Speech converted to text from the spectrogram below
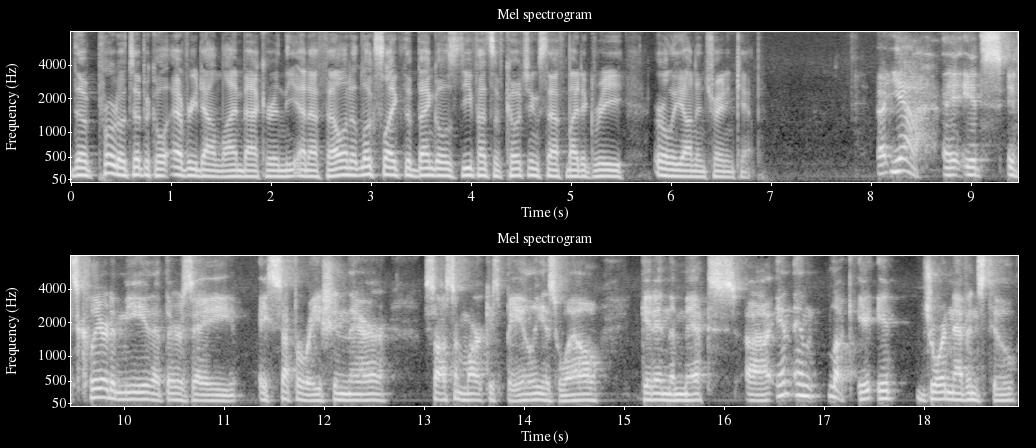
the prototypical every down linebacker in the NFL. And it looks like the Bengals defensive coaching staff might agree early on in training camp. Uh, yeah, it's it's clear to me that there's a a separation there. Saw some Markus Bailey as well get in the mix. Uh, and, and look, it, it, Jordan Evans too,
